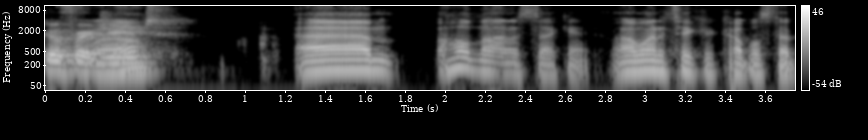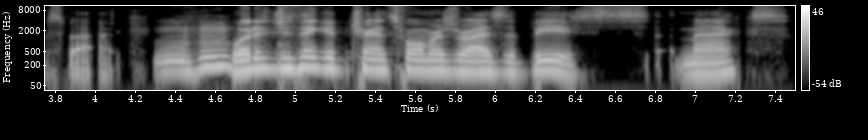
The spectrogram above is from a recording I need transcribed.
Go for it, Well, James. Um, hold on a second. I want to take a couple steps back. Mm-hmm. What did you think of Transformers: Rise of Beasts, Max?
